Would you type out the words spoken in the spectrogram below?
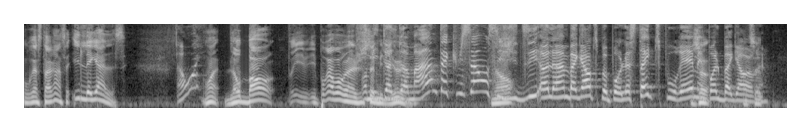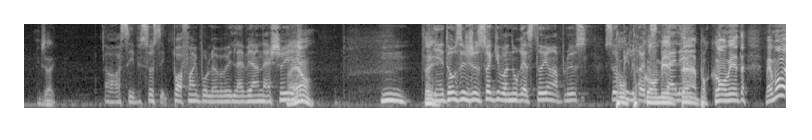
au restaurant. C'est illégal. Ah ouais? Ouais. De l'autre bord, il pourrait avoir un juste Oh, mais te milieu. le demande, ta cuisson. Si je dis, ah, le hamburger, tu peux pas. Le steak, tu pourrais, mais ça. pas le burger. Exact. Ah, c'est ça, c'est pas fin pour le- la viande hachée. Voyons. T'sais, Bientôt, c'est juste ça qui va nous rester en plus. Ça, Pour, puis le pour de combien de temps? Pour combien de temps? Mais moi,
